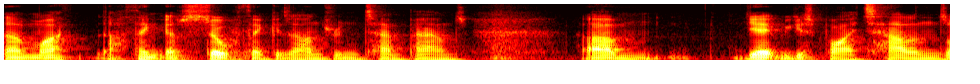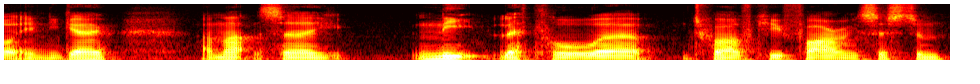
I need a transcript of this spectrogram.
Um, I, I think I still think it's 110 pounds. Um, yeah, you just buy Talons on in you go, and that's a neat little uh, 12Q firing system.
